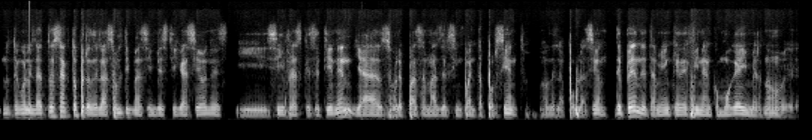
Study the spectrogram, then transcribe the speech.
no tengo el dato exacto, pero de las últimas investigaciones y cifras que se tienen ya sobrepasa más del 50% ¿no? de la población. Depende también qué definan como gamer, ¿no? Eh,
